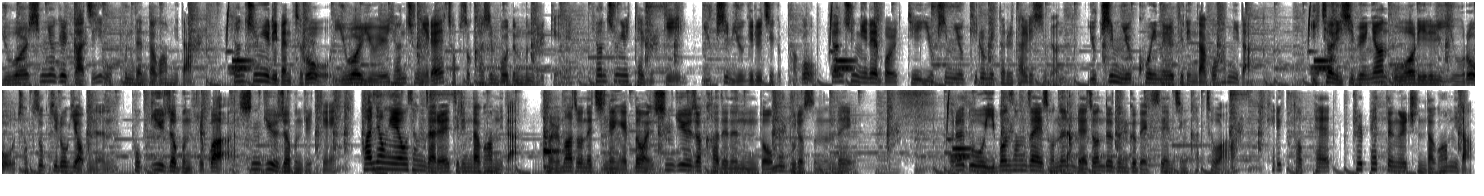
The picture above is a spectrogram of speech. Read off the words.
6월 16일까지 오픈된다고 합니다. 현충일 이벤트로 6월 6일 현충일에 접속하신 모든 분들께 현충일 태극기 66일을 지급하고 현충일에 멀티 66km를 달리시면 66코인을 드린다고 합니다. 2021년 5월 1일 이후로 접속 기록이 없는 복귀 유저분들과 신규 유저분들께 환영해요 상자를 드린다고 합니다. 얼마 전에 진행했던 신규 유저 카드는 너무 구렸었는데 그래도 이번 상자에서는 레전드 등급 X엔진 카트와 캐릭터 펫, 풀펫 등을 준다고 합니다.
